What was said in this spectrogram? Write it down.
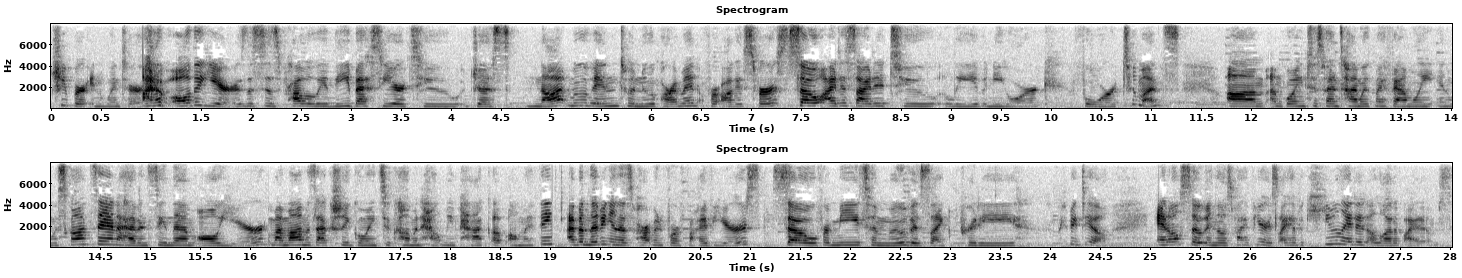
cheaper in winter. Out of all the years, this is probably the best year to just not move into a new apartment for August 1st. So I decided to leave New York for two months. Um, I'm going to spend time with my family in Wisconsin. I haven't seen them all year. My mom is actually going to come and help me pack up all my things. I've been living in this apartment for five years. So for me to move is like pretty, pretty big deal. And also in those five years, I have accumulated a lot of items.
